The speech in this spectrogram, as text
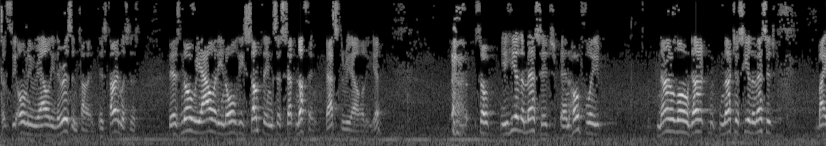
That's the only reality there is in time, is timelessness. There's no reality in all these somethings except nothing. That's the reality, yeah? so you hear the message, and hopefully, not alone, not, not just hear the message, by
